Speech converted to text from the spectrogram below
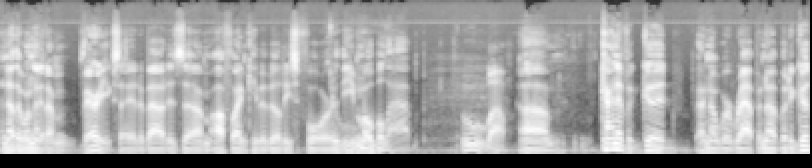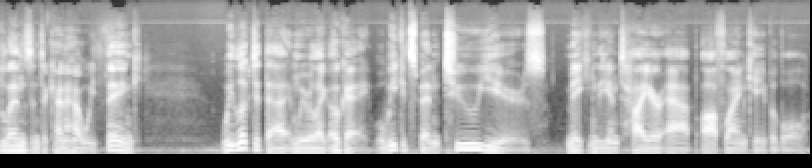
Another one that I'm very excited about is um, offline capabilities for the mobile app. Ooh, wow. Um, kind of a good, I know we're wrapping up, but a good lens into kind of how we think. We looked at that and we were like, okay, well, we could spend two years making the entire app offline capable,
